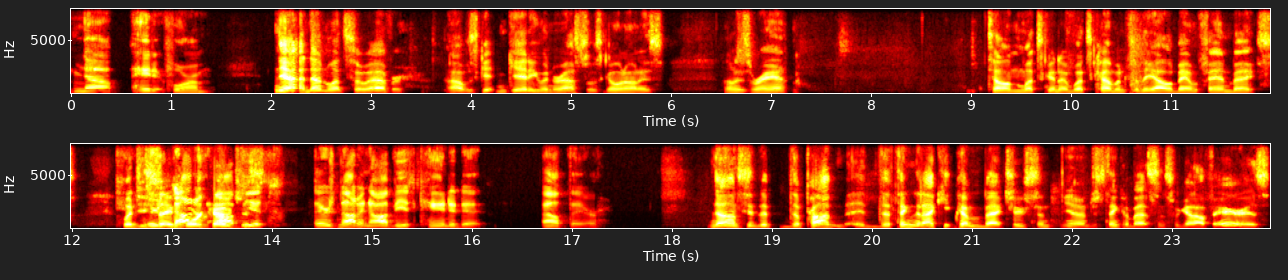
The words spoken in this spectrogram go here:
no, hate it for him. Yeah, none whatsoever. I was getting giddy when Russ was going on his on his rant, telling what's gonna what's coming for the Alabama fan base. What'd you There's say? Four coaches. obvious. There's not an obvious candidate out there. No, and see the the problem, the thing that I keep coming back to, since you know, just thinking about since we got off air, is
